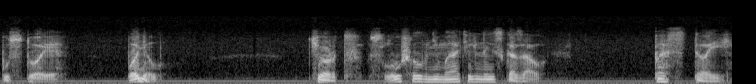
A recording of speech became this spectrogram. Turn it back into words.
пустое. Понял? Черт слушал внимательно и сказал — «Постой.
